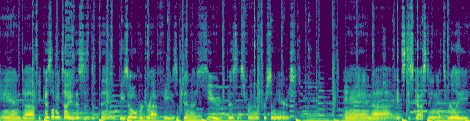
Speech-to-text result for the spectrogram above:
And uh, because let me tell you, this is the thing: these overdraft fees have been a huge business for them for some years, and uh, it's disgusting. It's really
